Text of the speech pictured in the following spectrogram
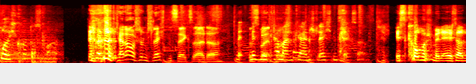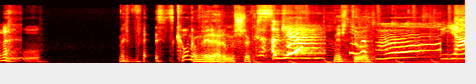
Oh, ich konnte das mal. Ich hatte auch schon schlechten Sex, Alter. Mit, mit mir kann man keinen schlechten Sex haben. Ist komisch mit Eltern, ne? Uh. Mit, ist komisch. Komm wieder, du dummes Stück. Okay. Nicht du. Ja,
